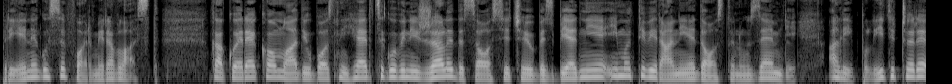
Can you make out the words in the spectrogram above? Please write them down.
prije nego se formira vlast. Kako je rekao, mladi u Bosni i Hercegovini žele da se osjećaju bezbjednije i motiviranije da ostanu u zemlji, ali i političare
